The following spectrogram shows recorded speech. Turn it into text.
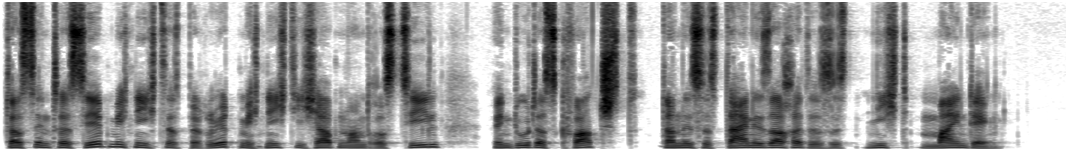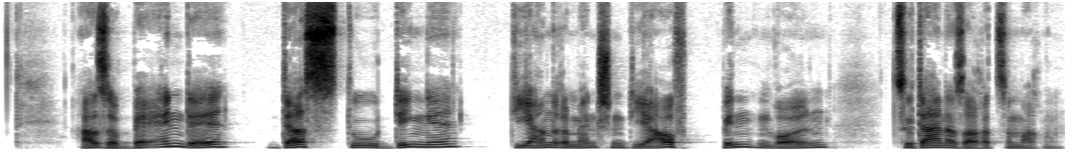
das interessiert mich nicht, das berührt mich nicht, ich habe ein anderes Ziel, wenn du das quatscht, dann ist es deine Sache, das ist nicht mein Ding. Also beende, dass du Dinge, die andere Menschen dir aufbinden wollen, zu deiner Sache zu machen.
